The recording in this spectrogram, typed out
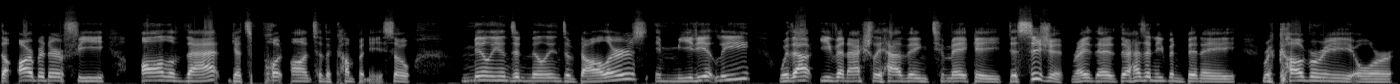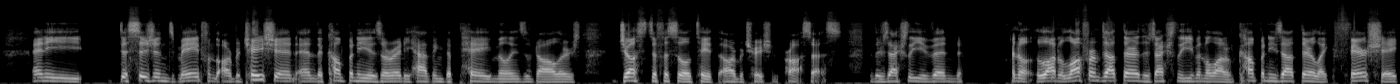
the arbiter fee all of that gets put onto the company so millions and millions of dollars immediately without even actually having to make a decision, right? There, there hasn't even been a recovery or any decisions made from the arbitration, and the company is already having to pay millions of dollars just to facilitate the arbitration process. There's actually even I know a lot of law firms out there. There's actually even a lot of companies out there like Fairshake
